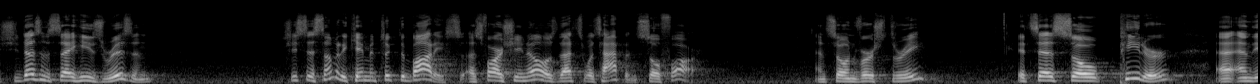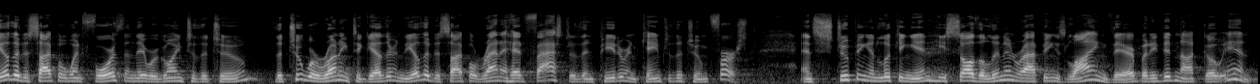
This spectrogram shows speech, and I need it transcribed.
she doesn't say he's risen. She says somebody came and took the body. As far as she knows, that's what's happened so far. And so in verse three, it says, so Peter Uh, and the other disciple went forth and they were going to the tomb. The two were running together and the other disciple ran ahead faster than Peter and came to the tomb first and stooping and looking in, he saw the linen wrappings lying there, but he did not go in.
